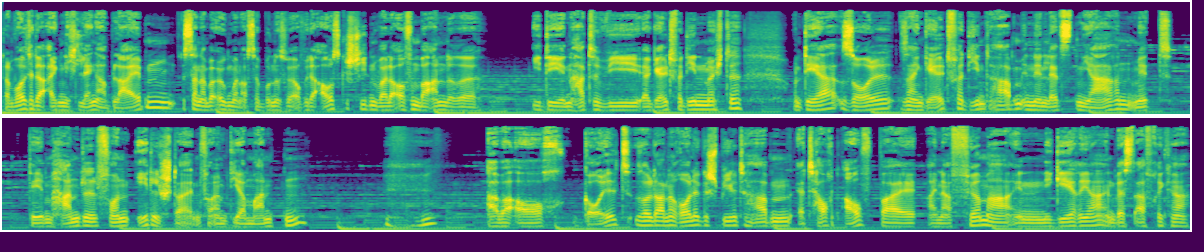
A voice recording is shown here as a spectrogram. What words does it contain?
Dann wollte der eigentlich länger bleiben, ist dann aber irgendwann aus der Bundeswehr auch wieder ausgeschieden, weil er offenbar andere Ideen hatte, wie er Geld verdienen möchte. Und der soll sein Geld verdient haben in den letzten Jahren mit dem Handel von Edelsteinen, vor allem Diamanten Mhm. Aber auch Gold soll da eine Rolle gespielt haben. Er taucht auf bei einer Firma in Nigeria, in Westafrika,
